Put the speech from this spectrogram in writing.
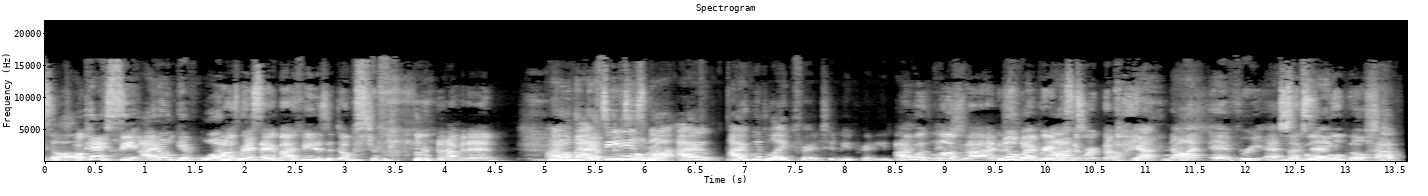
insult. Okay, see, I don't give one. I was gonna say my feet is a dumpster fire and I'm an N. I No, don't my that's an is insult at all. not. I I would like for it to be pretty. I would it's- love that. I just, No, my brain not- doesn't work that way. Yeah, not every S It's I'm like, saying cool will post. have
